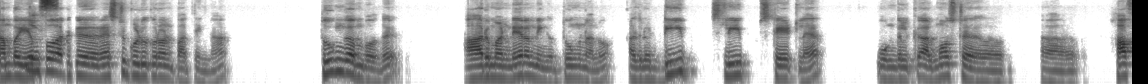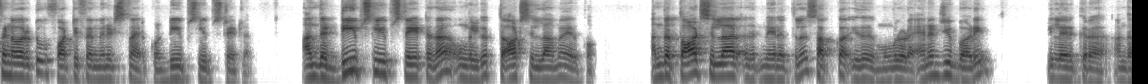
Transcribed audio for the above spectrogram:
நம்ம எப்போ. அதுக்கு ரெஸ்ட் கொடுக்குறோம்னு பாத்தீங்கன்னா தூங்கும்போது ஆறு மணி நேரம் நீங்க தூங்கினாலும் அதுல டீப் ஸ்லீப் ஸ்டேட்ல உங்களுக்கு almost half an hour to forty five minutes தான் இருக்கும் டீப் ஸ்லீப் ஸ்டேட்ல அந்த டீப் ஸ்லீப் ஸ்டேட்டு தான் உங்களுக்கு தாட்ஸ் இல்லாம இருக்கும். அந்த தாட்ஸ் இல்லாத நேரத்துல சப்கா இது உங்களோட எனர்ஜி பாடி இல்ல இருக்கிற அந்த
